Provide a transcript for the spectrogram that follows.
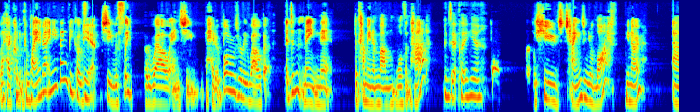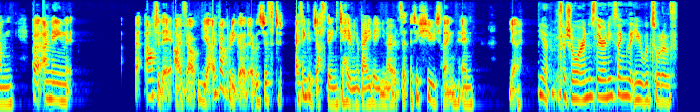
like I couldn't complain about anything because yeah. she was sleeping so well and she had her bottles really well, but it didn't mean that becoming a mum wasn't hard. Exactly. Yeah. A huge change in your life, you know? Um, but I mean, after that, I felt, yeah, I felt pretty good. It was just, I think adjusting to having a baby, you know, it's a, it's a huge thing. And yeah, yeah, for sure. And is there anything that you would sort of,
